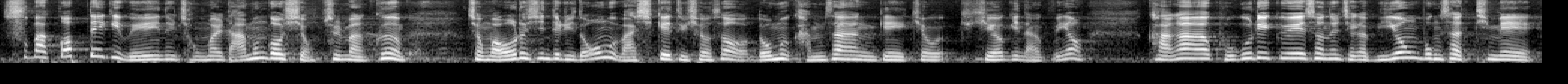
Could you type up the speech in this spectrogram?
수박 껍데기 외에는 정말 남은 것이 없을 만큼 정말 어르신들이 너무 맛있게 드셔서 너무 감사한 게 기억, 기억이 나고요. 강화 고구리 교회에서는 제가 미용 봉사팀에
